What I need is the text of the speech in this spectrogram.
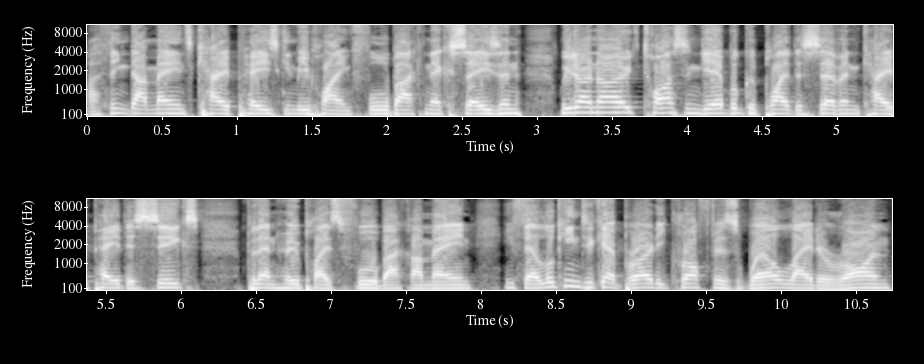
I think that means KP is going to be playing fullback next season. We don't know. Tyson Gamble could play the 7, KP the 6, but then who plays fullback? I mean, if they're looking to get Brodie Croft as well later on,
